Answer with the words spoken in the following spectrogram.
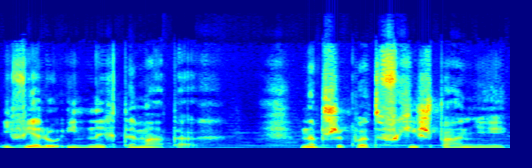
i wielu innych tematach. Na przykład w Hiszpanii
